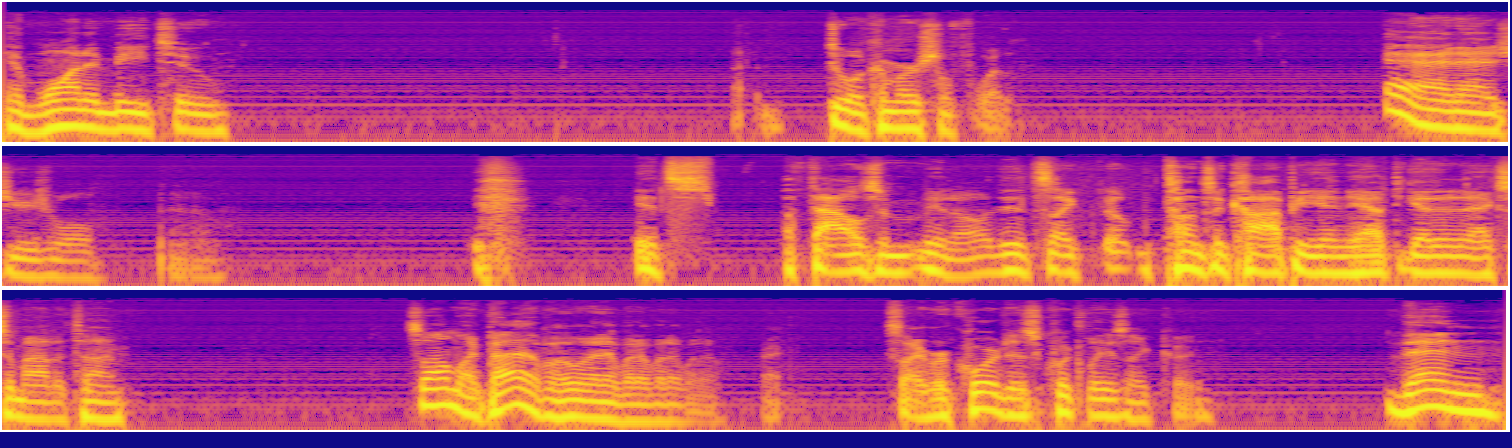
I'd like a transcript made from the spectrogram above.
and wanted me to do a commercial for them. And as usual, you know, it's a thousand, you know, it's like tons of copy and you have to get it in X amount of time. So I'm like, whatever, whatever, whatever, whatever. Right. So I recorded as quickly as I could. Then,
